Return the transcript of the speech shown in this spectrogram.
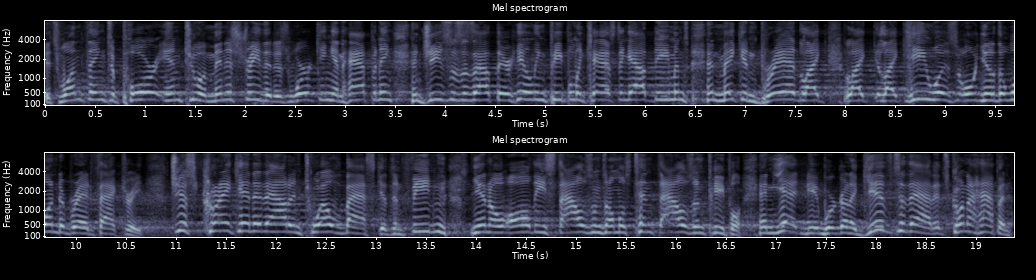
It's one thing to pour into a ministry that is working and happening, and Jesus is out there healing people and casting out demons and making bread like, like, like he was, oh, you know, the Wonder Bread factory. Just cranking it out in 12 baskets and feeding, you know, all these thousands, almost 10,000 people. And yet we're going to give to that. It's going to happen.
